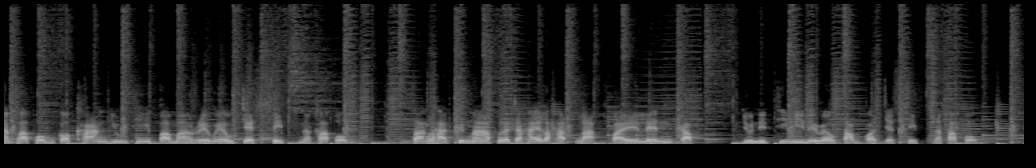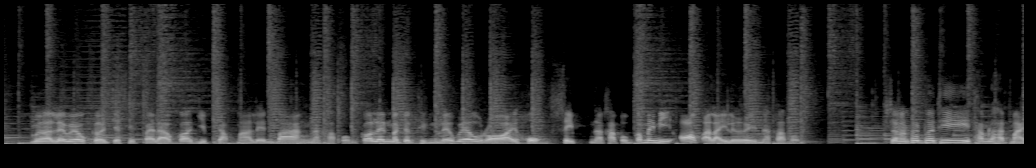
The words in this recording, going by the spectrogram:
นะครับผมก็ค้างอยู่ที่ประมาณเลเวล 70 นะครับผม สร้างรหัสขึ้นมาเพื่อจะให้รหัสหลักไปเล่นกับยูนิตที่มีเลเวลต่ำกว่า 70 นะครับผม เมื่อเลเวลเกิน 70 ไปแล้วก็หยิบจับมาเล่นบ้างนะครับผมก็เล่นมาจนถึงเลเวล 160 นะครับผมก็ไม่มีออฟอะไรเลยนะครับผม ฉะนั้นเพื่อนๆที่ทำรหัสใหม่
